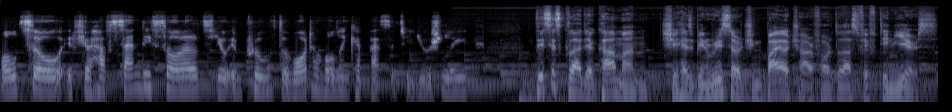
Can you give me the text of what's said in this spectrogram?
also, if you have sandy soils, you improve the water holding capacity usually. This is Claudia Kammann. She has been researching biochar for the last 15 years.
